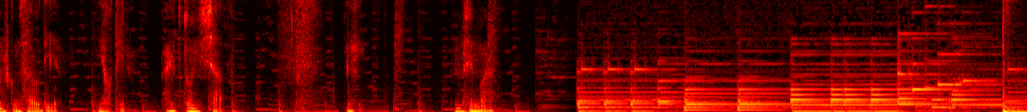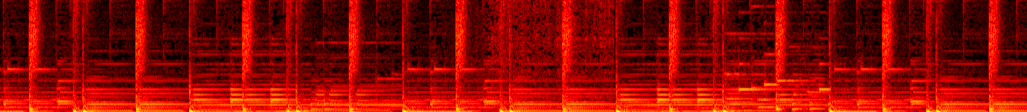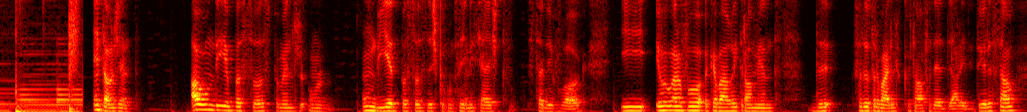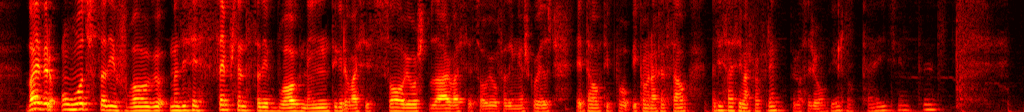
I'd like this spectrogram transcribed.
Vamos começar o dia. E rotina. Ai, estou inchado. Enfim. Vamos embora. Então, gente, algum dia passou-se, pelo menos um, um dia passou-se desde que eu comecei a iniciar este study vlog. E eu agora vou acabar literalmente de fazer o trabalho que eu estava a fazer de área de integração. Vai haver um outro study vlog, mas isso é 100% study vlog na íntegra, vai ser só eu estudar, vai ser só eu fazer minhas coisas, então, tipo, e com narração, mas isso vai ser mais para frente, depois vocês vão ver, ok, gente?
